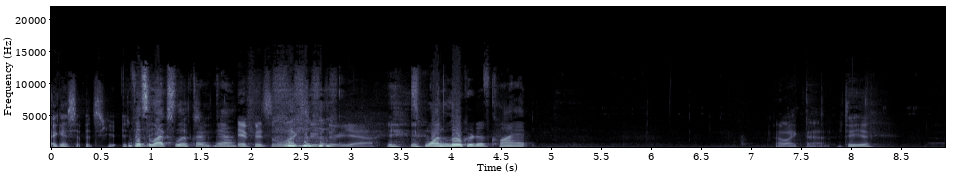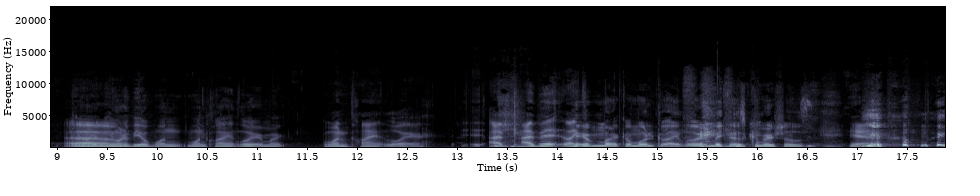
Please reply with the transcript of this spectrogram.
I guess if it's If it's Lex Luthor, yeah. If it's Lex Luthor, yeah, It's one lucrative client. I like that. Do you? You, wanna, you Um, want to be a one one client lawyer, Mark? One client lawyer. I I bet like Mark, I'm one client lawyer. Make those commercials. yeah. oh my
